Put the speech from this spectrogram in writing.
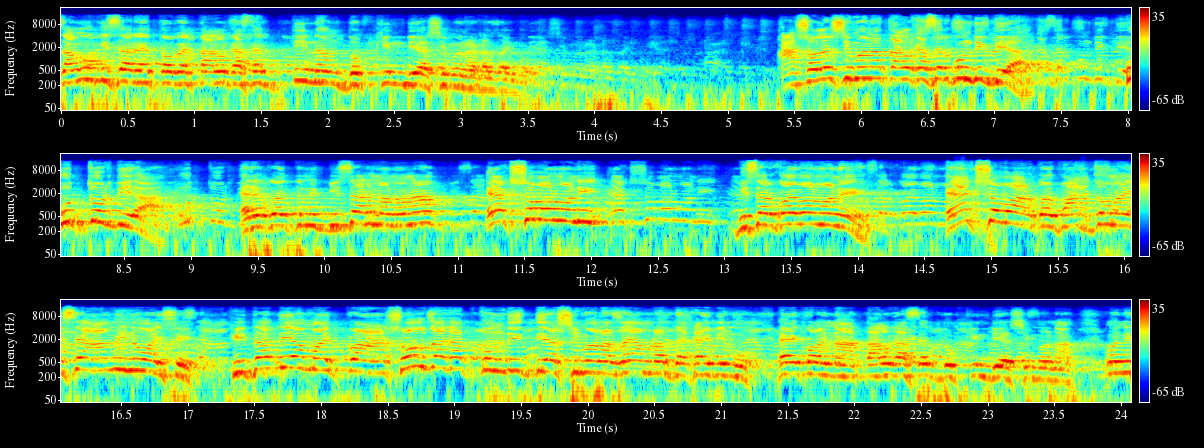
জামু বিচারে, তবে তাল গাছের তিন আন দক্ষিণ দিয়া সীমানাটা যাইব। আসলে সীমানা তাল গাছের কোন দিক দিয়া? উত্তর দিয়া। কয়, তুমি বিচার মানো না? একশো বার মানি একশো বার মানি। বিচার কয়বার মানে? একশো বার কয়, পাঁচজন আইছে, আমিনও আইছে। ফিতা দিয়া মাইপা, আসল জায়গাত কোন দিক দিয়া সীমানা যায় আমরা দেখাই দিমু। এই কয় না তাল গাছের দক্ষিণ দিয়া সীমানা। মানে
